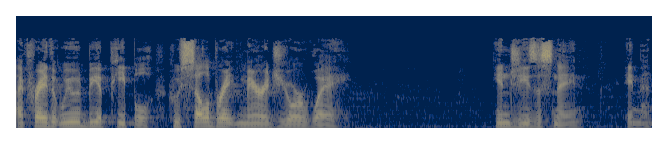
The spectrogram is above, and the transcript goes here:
I pray that we would be a people who celebrate marriage your way. In Jesus' name, amen.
